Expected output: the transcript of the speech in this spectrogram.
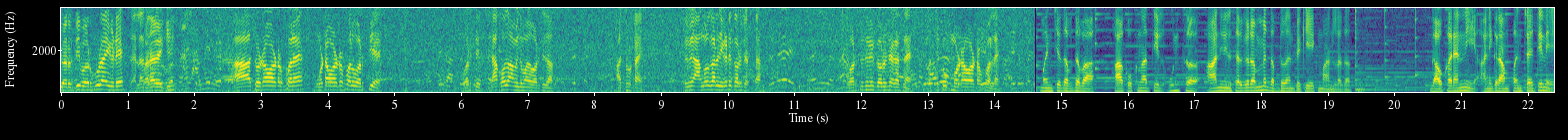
गर्दी भरपूर आहे इकडे बऱ्यापैकी. हा छोटा वॉटरफॉल आहे. मोठा वॉटरफॉल वरती आहे. वरती. दाखवतो आम्ही तुम्हाला वरती जाऊन. हा छोटा आहे. तुम्ही आंघोळ करा इकडे करू शकता. वरती तुम्ही करू शकत नाही. वरती खूप मोठा वॉटरफॉल आहे. मंचे धबधबा हा कोकणातील उंच आणि निसर्गरम्य धबधब्यांपैकी एक मानला जातो. गावकऱ्यांनी आणि ग्रामपंचायतीने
